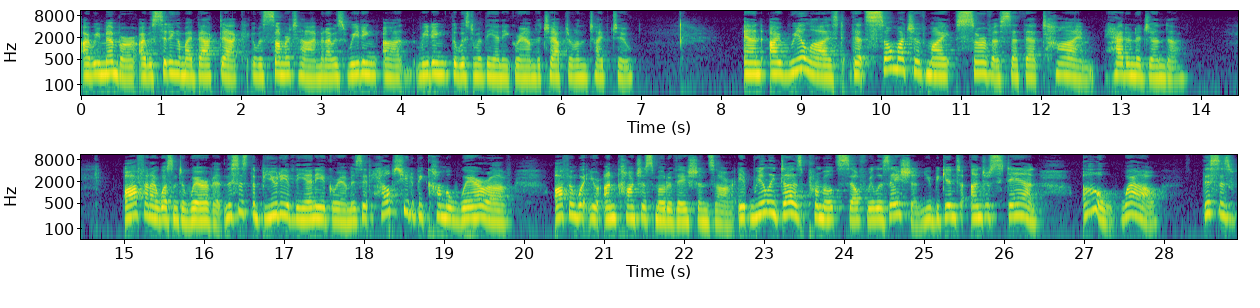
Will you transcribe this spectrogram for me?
I remember I was sitting on my back deck. It was summertime, and I was reading uh, reading the Wisdom of the Enneagram, the chapter on Type Two. And I realized that so much of my service at that time had an agenda. Often I wasn't aware of it. And this is the beauty of the Enneagram: is it helps you to become aware of often what your unconscious motivations are. It really does promote self realization. You begin to understand, oh, wow, this is,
